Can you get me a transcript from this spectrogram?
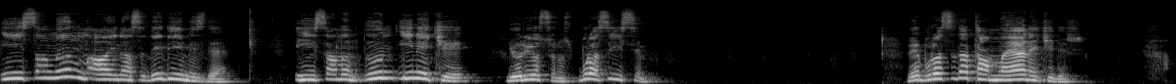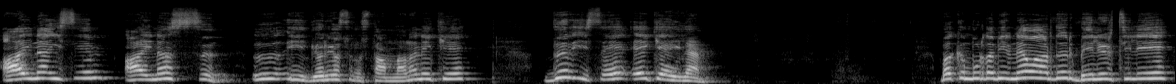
insanın aynası dediğimizde insanın ın ineki görüyorsunuz. Burası isim. Ve burası da tamlayan ekidir. Ayna isim, aynası. I, i görüyorsunuz tamlanan eki. Dır ise ek eylem. Bakın burada bir ne vardır? Belirtili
